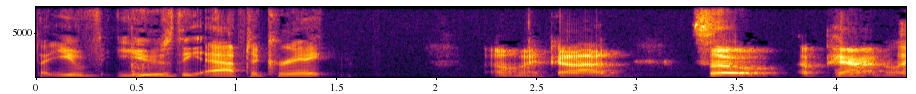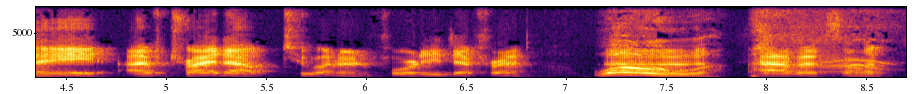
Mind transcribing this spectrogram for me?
that you've used the app to create? Oh my god. So apparently, I've tried out 240 different Whoa. uh, habits on the.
